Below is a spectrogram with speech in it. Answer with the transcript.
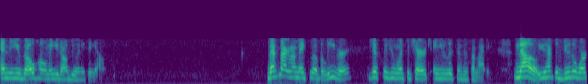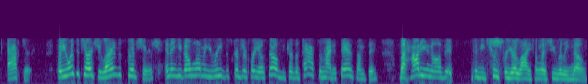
and then you go home and you don't do anything else. That's not going to make you a believer just because you went to church and you listened to somebody. No, you have to do the work after. So you went to church, you learned the scripture, and then you go home and you read the scripture for yourself because the pastor might have said something. But how do you know if it to be true for your life unless you really know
